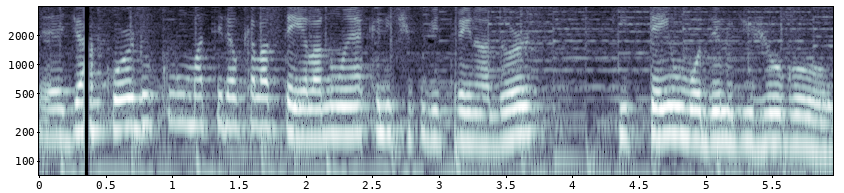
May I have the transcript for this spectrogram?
é, de acordo com o material que ela tem. Ela não é aquele tipo de treinador que tem um modelo de jogo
